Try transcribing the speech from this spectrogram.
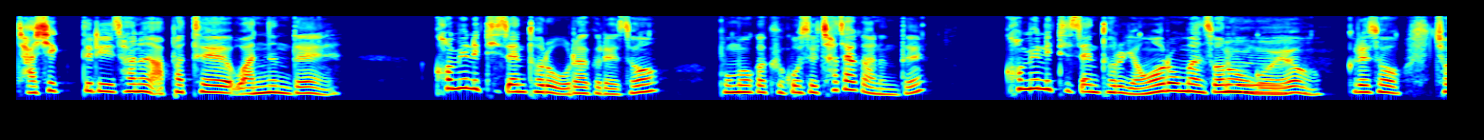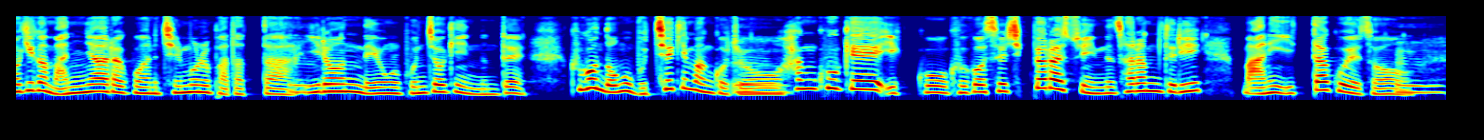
자식들이 사는 아파트에 왔는데 커뮤니티 센터로 오라 그래서 부모가 그곳을 찾아가는데 커뮤니티 센터를 영어로만 써놓은 음. 거예요. 그래서 저기가 맞냐라고 하는 질문을 받았다. 음. 이런 내용을 본 적이 있는데 그건 너무 무책임한 거죠. 음. 한국에 있고 그것을 식별할 수 있는 사람들이 많이 있다고 해서 음.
